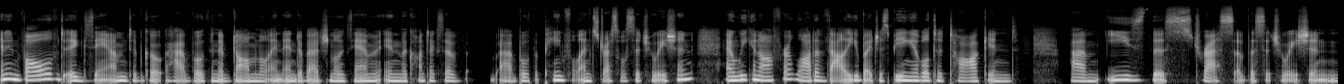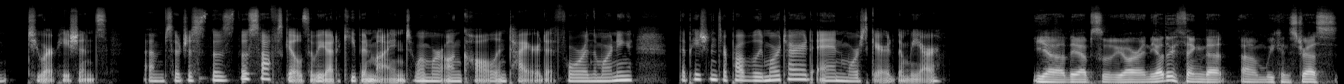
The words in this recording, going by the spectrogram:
an, involved exam to go have both an abdominal and endovaginal exam in the context of uh, both a painful and stressful situation. And we can offer a lot of value by just being able to talk and um, ease the stress of the situation to our patients. Um, so just those those soft skills that we got to keep in mind when we're on call and tired at four in the morning. The patients are probably more tired and more scared than we are. Yeah, they absolutely are. And the other thing that um, we can stress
